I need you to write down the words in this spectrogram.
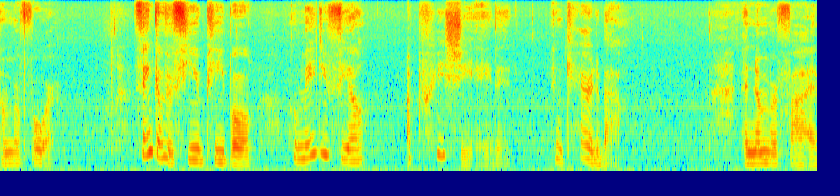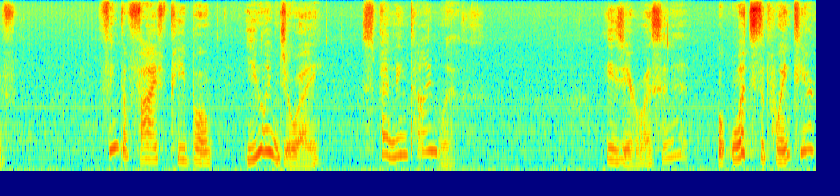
Number four, think of a few people who made you feel appreciated and cared about. And number five, think of five people you enjoy spending time with. Easier, wasn't it? What's the point here?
